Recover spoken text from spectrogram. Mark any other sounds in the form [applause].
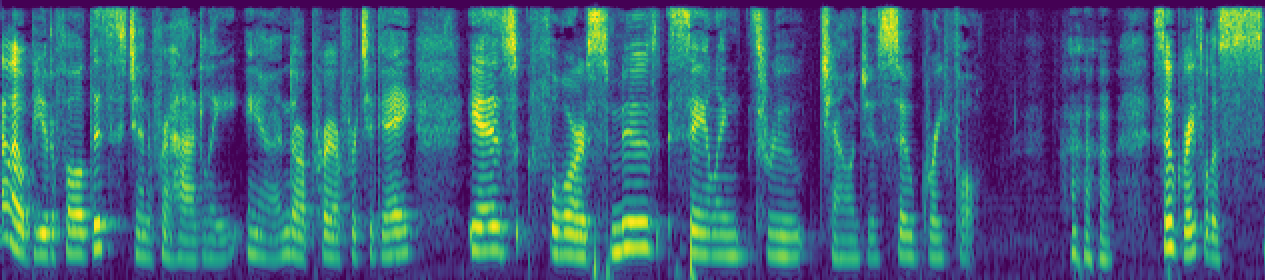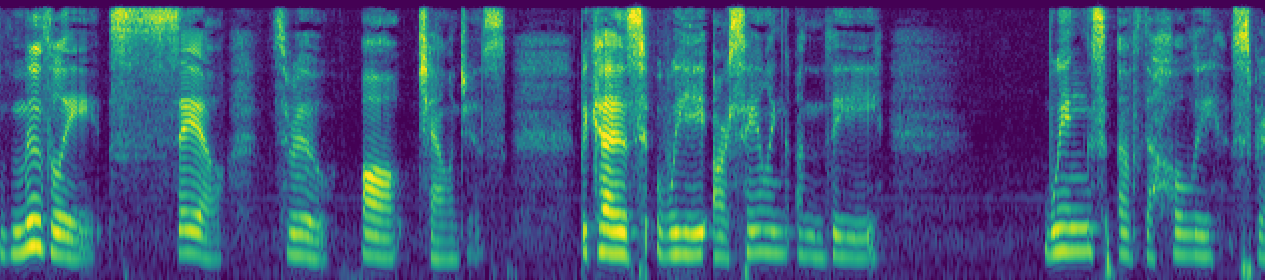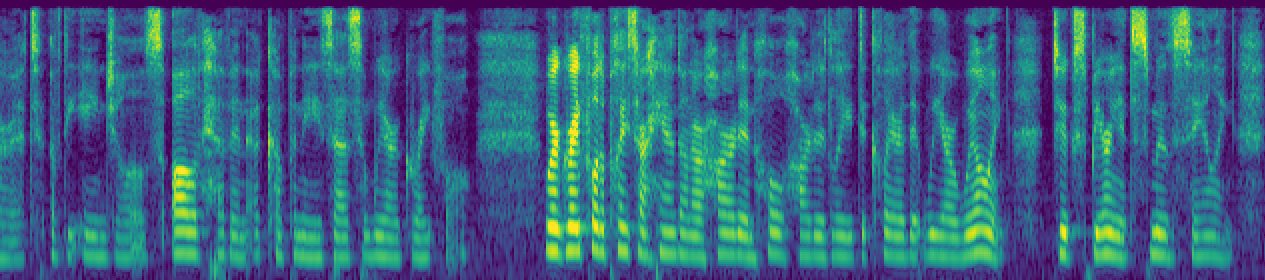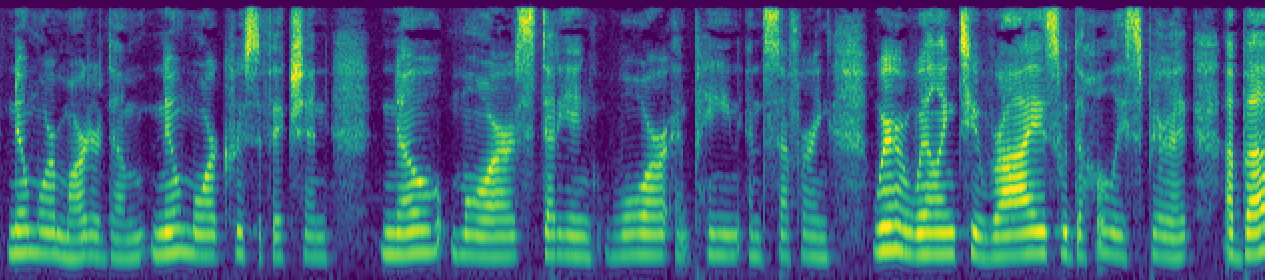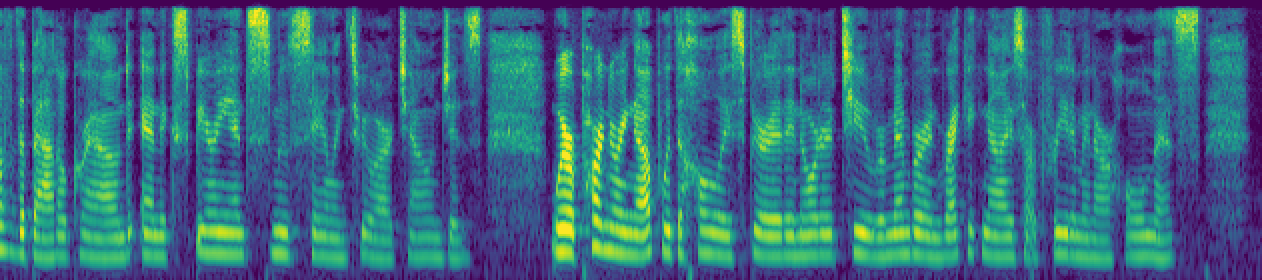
Hello, beautiful. This is Jennifer Hadley, and our prayer for today is for smooth sailing through challenges. So grateful. [laughs] so grateful to smoothly sail through all challenges because we are sailing on the wings of the Holy Spirit, of the angels. All of heaven accompanies us, and we are grateful. We're grateful to place our hand on our heart and wholeheartedly declare that we are willing to experience smooth sailing. No more martyrdom, no more crucifixion, no more studying war and pain and suffering. We're willing to rise with the Holy Spirit above the battleground and experience smooth sailing through our challenges. We're partnering up with the Holy Spirit in order to remember and recognize our freedom and our wholeness,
